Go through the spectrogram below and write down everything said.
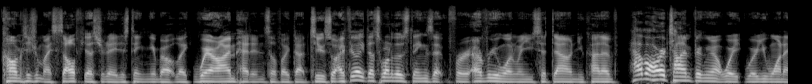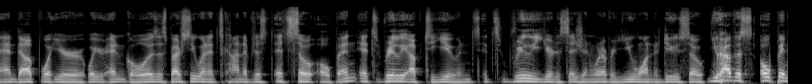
conversation with myself yesterday, just thinking about like where I'm headed and stuff like that too. So I feel like that's one of those things that for everyone, when you sit down, you kind of have a hard time figuring out where, where you want to end up, what your what your end goal is, especially when it's kind of just it's so open. It's really up to you, and it's, it's really your decision, whatever you want to do. So you have this open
